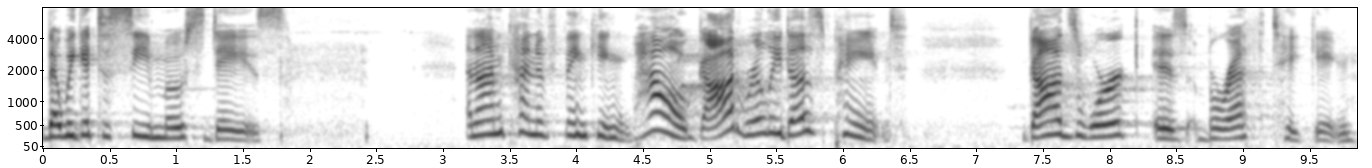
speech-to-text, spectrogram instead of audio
That we get to see most days. And I'm kind of thinking, wow, God really does paint. God's work is breathtaking.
